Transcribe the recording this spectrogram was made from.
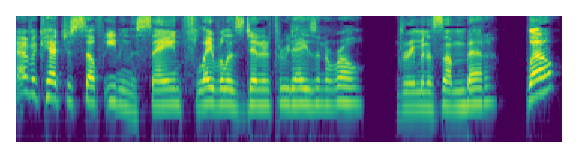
Ever catch yourself eating the same flavorless dinner three days in a row? Dreaming of something better? Well,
